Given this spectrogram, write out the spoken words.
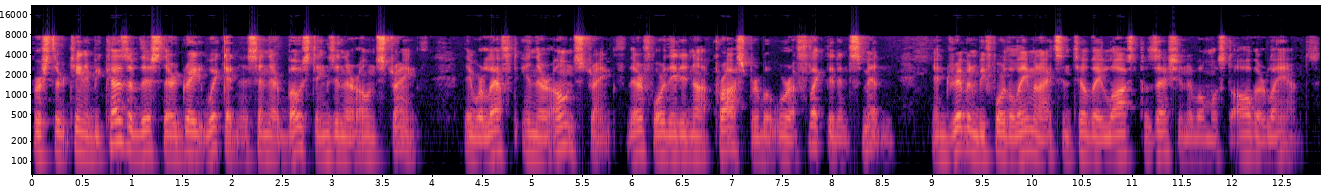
Verse 13, and because of this, their great wickedness and their boastings in their own strength. They were left in their own strength. Therefore, they did not prosper, but were afflicted and smitten, and driven before the Lamanites until they lost possession of almost all their lands.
